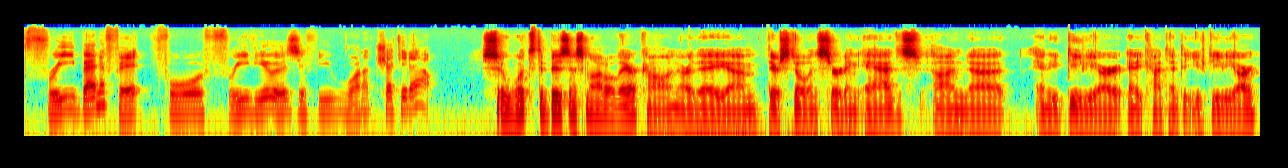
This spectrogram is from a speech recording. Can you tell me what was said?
free benefit for free viewers if you want to check it out. So, what's the business model there, Colin? Are they um, they're still inserting ads on uh, any DVR, any content that you've DVR'd?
